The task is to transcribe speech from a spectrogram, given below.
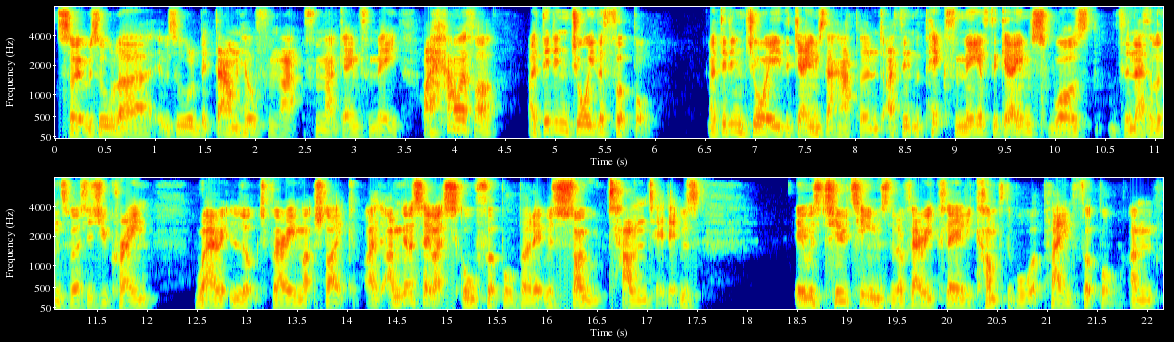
So it was all uh, it was all a bit downhill from that from that game for me. I, however, I did enjoy the football. I did enjoy the games that happened. I think the pick for me of the games was the Netherlands versus Ukraine, where it looked very much like I, am going to say like school football, but it was so talented. It was it was two teams that are very clearly comfortable at playing football. Um,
